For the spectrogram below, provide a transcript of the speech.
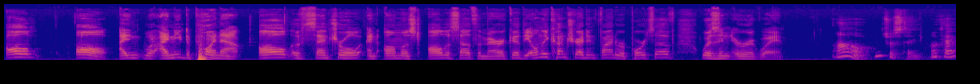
all. All I, what I need to point out, all of Central and almost all of South America. The only country I didn't find reports of was in Uruguay. Oh, interesting. Okay.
